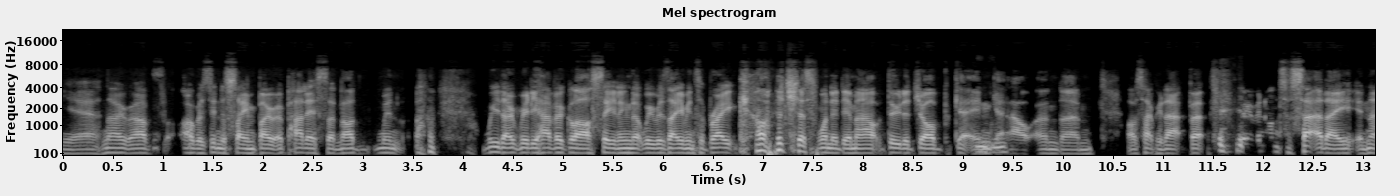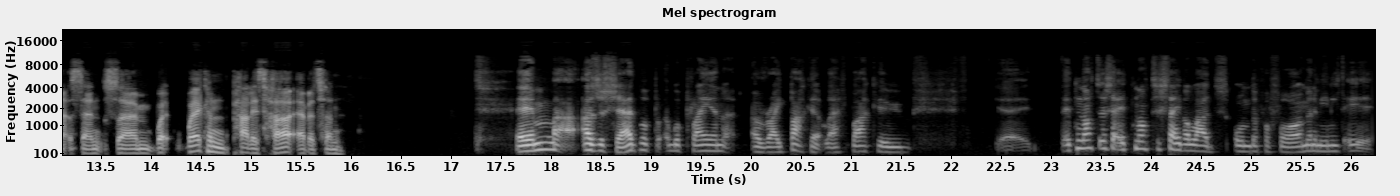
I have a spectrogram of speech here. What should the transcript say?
Yeah, no, I've, I was in the same boat at Palace, and I when we don't really have a glass ceiling that we was aiming to break. I just wanted him out, do the job, get in, mm-hmm. get out, and um, I was happy with that. But moving on to Saturday, in that sense, um, where, where, can Palace hurt Everton? Um, as I said, we're, we're playing a right back at left back who. Uh, it's not to say it's not to say the lads underperforming. I mean, he's he,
